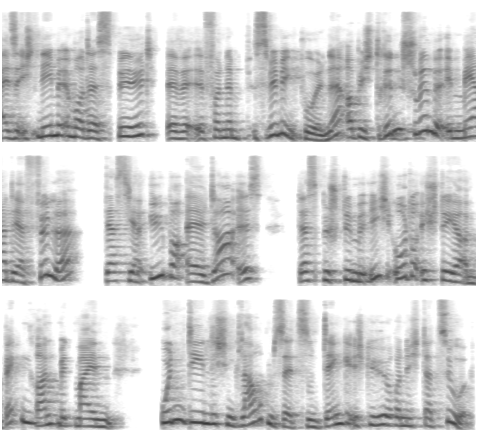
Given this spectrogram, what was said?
Also ich nehme immer das Bild äh, von einem Swimmingpool, ne? Ob ich drin mhm. schwimme im Meer der Fülle, das ja überall da ist, das bestimme ich oder ich stehe am Beckenrand mit meinen undienlichen Glaubenssätzen und denke, ich gehöre nicht dazu.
